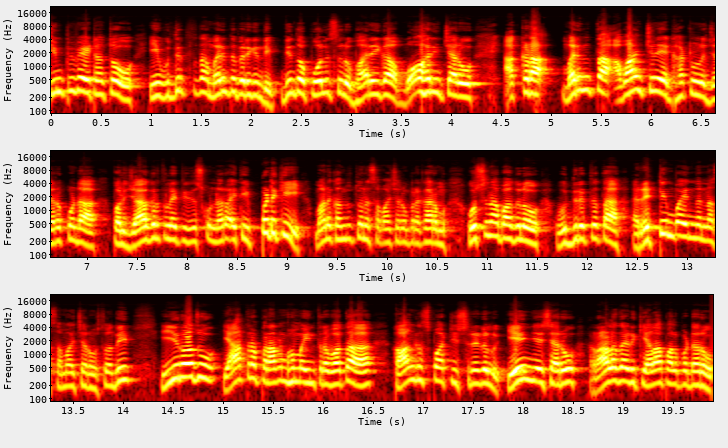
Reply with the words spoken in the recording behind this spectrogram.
చింపివేయడంతో ఈ ఉద్రిక్తత మరింత పెరిగింది. దీంతో పోలీసులు భారీగా మోహరించారు. అక్కడ మరింత అవాంఛనీయ ఘటనలు జరగకుండా పలు జాగ్రత్తలు అయితే తీసుకున్నారు. అయితే ఇప్పటికీ మనకు అందుతున్న సమాచారం ప్రకారం హుస్నాబాద్లో ఉద్రిక్తత రెట్టింపైందన్న సమాచారం వస్తుంది. ఈరోజు యాత్ర ప్రారంభమైన తర్వాత కాంగ్రెస్ పార్టీ శ్రేణులు ఏం చేశారు? రాళ్ళదాడికి ఎలా పాల్పడ్డారో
